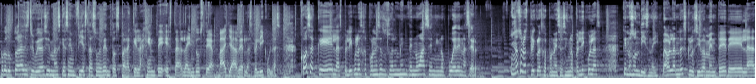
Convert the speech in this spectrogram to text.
productoras, distribuidoras y demás que hacen fiestas o eventos para que la gente, esta, la industria, vaya a ver las películas. Cosa que las películas japonesas usualmente no hacen y no pueden hacer. Y no solo las películas japonesas, sino películas que no son Disney. Hablando exclusivamente de la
